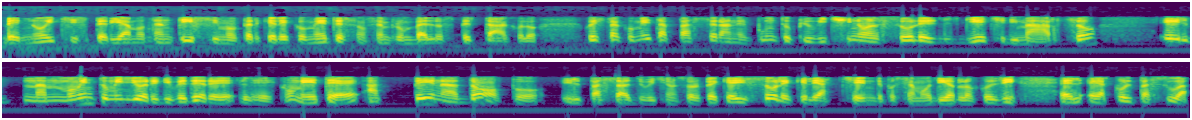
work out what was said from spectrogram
Beh, noi ci speriamo tantissimo perché le comete sono sempre un bello spettacolo. Questa cometa passerà nel punto più vicino al Sole il 10 di marzo e il momento migliore di vedere le comete è appena dopo il passaggio vicino al Sole, perché è il Sole che le accende, possiamo dirlo così, è, è a colpa sua.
